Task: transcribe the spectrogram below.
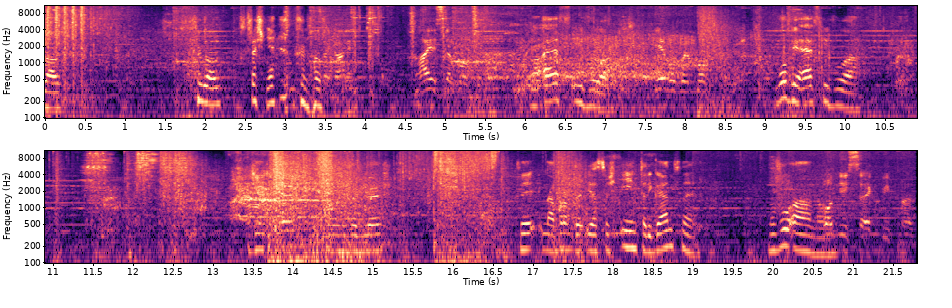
Lol. Lol. Wcześnie. Lol. Czekaj. A, jestem mocny. No F i W. Nie, bo byłem mocny. Mówię F i W. Dziękuję, że mnie zabiłeś. Ty naprawdę jesteś inteligentny. No WA, no. Podnieś se equipment.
